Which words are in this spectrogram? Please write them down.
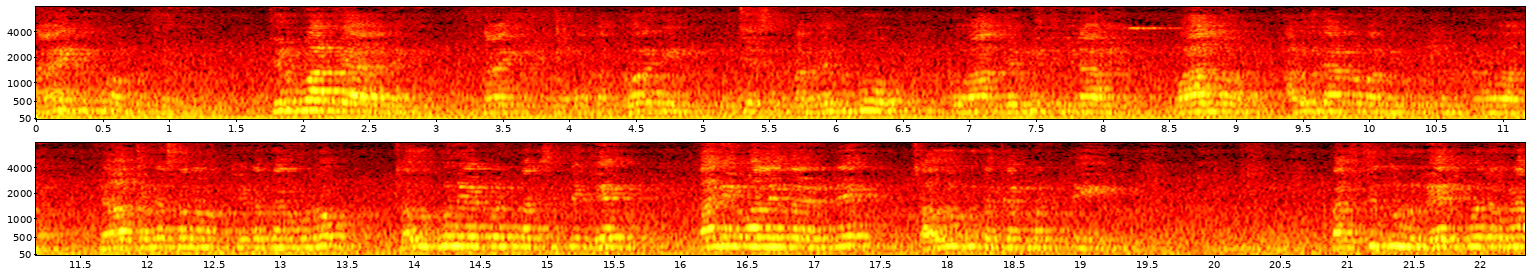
నాయకత్వం అభివృద్ధి చెందింది. తిరుగుబాటు చేయాలనేది నాయకత్వం ఒక ధోరణి వచ్చేసింది. మనం ఎందుకు వాళ్ళు చెప్పింది వినాలి? వాళ్ళు అడుగుదారిలో మనం ఎందుకు నడవాలి? నా చిన్నతనం చిన్నతనంలో చదువుకునేటువంటి పరిస్థితి లేదు. కానీ వాళ్ళు ఏంటంటే చదువుకు తగ్గటువంటి పరిస్థితులు లేకపోతే కూడా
